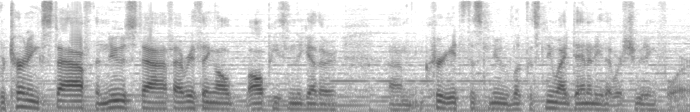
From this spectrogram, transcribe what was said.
returning staff, the new staff, everything all all piecing together um, creates this new look, this new identity that we're shooting for.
